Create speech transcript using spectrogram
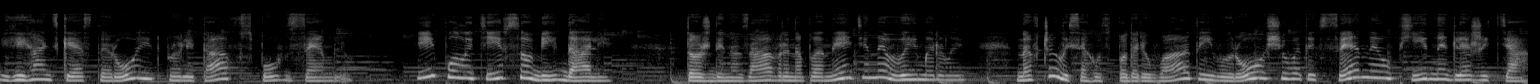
гігантський астероїд пролітав сповз землю і полетів собі далі. Тож динозаври на планеті не вимерли, навчилися господарювати і вирощувати все необхідне для життя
